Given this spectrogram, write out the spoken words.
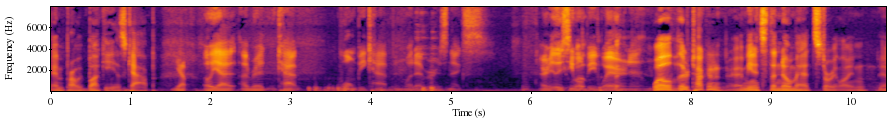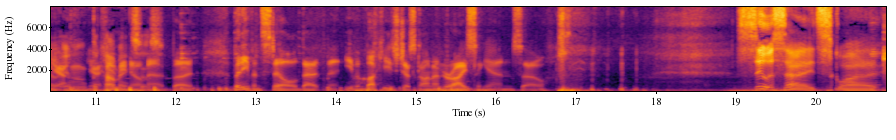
and probably Bucky as Cap. yep. Oh yeah, I read Cap won't be Cap in whatever his next, or at least he won't be wearing it. Well, they're talking. I mean, it's the Nomad storyline uh, Yeah, in yeah, the comics. know is- that, but but even still, that even Bucky's just gone under ice again. So Suicide Squad.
